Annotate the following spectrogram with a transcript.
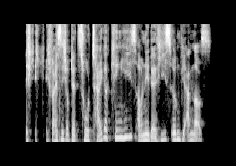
ich, ich, ich weiß nicht, ob der Zoo Tiger King hieß, aber nee, der hieß irgendwie anders.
